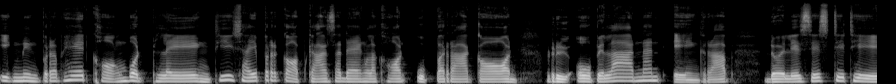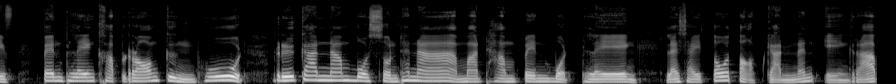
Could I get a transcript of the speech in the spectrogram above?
อีกหนึ่งประเภทของบทเพลงที่ใช้ประกอบการแสดงละครอุปรากร หรือโอเปร่านั่นเองครับ โดย recitative เป็นเพลงขับร้องกึ่งพูด หรือการนำบทสนทนามาทำเป็นบทเพลง และใช้โต้ตอบกันนั่นเองครับ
